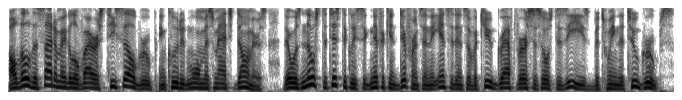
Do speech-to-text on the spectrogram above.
Although the cytomegalovirus T cell group included more mismatched donors, there was no statistically significant difference in the incidence of acute graft versus host disease between the two groups.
